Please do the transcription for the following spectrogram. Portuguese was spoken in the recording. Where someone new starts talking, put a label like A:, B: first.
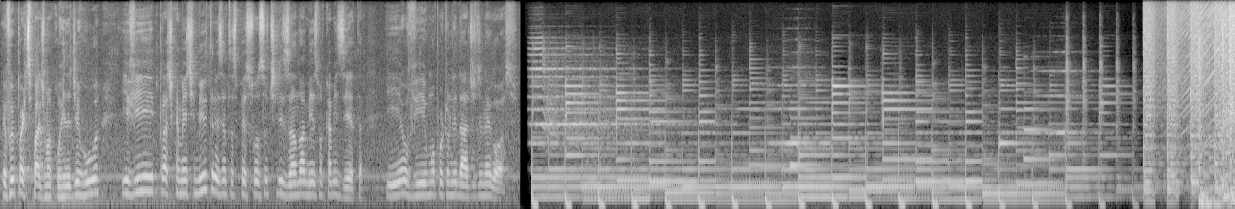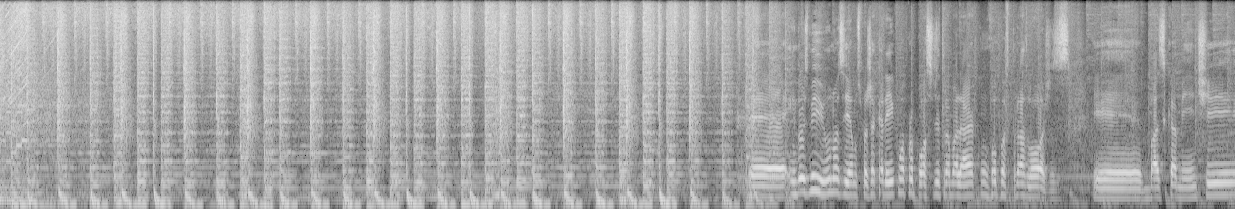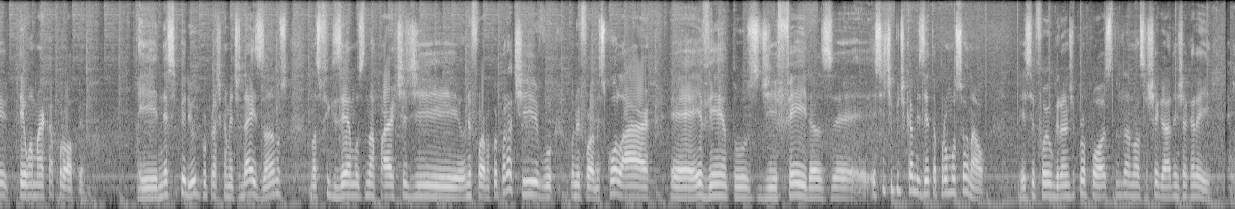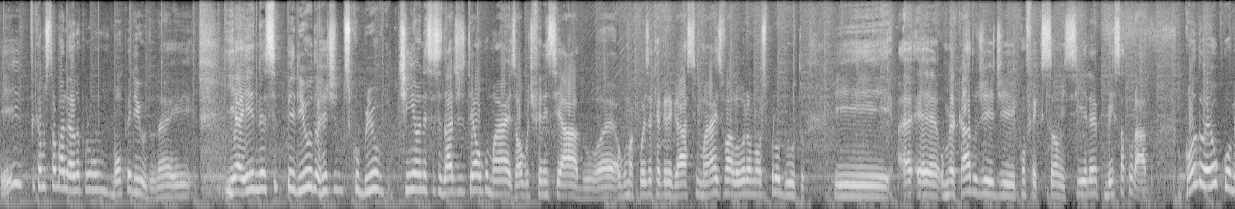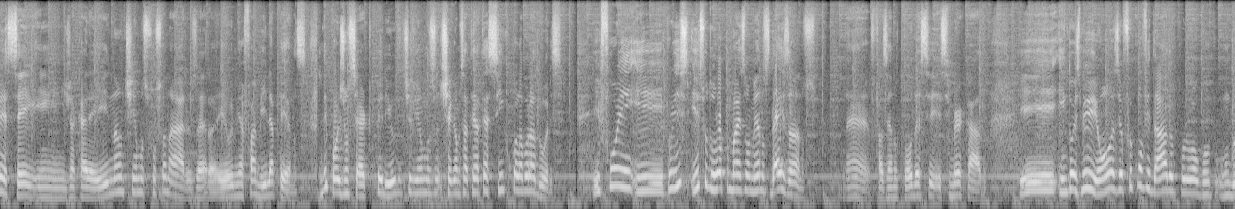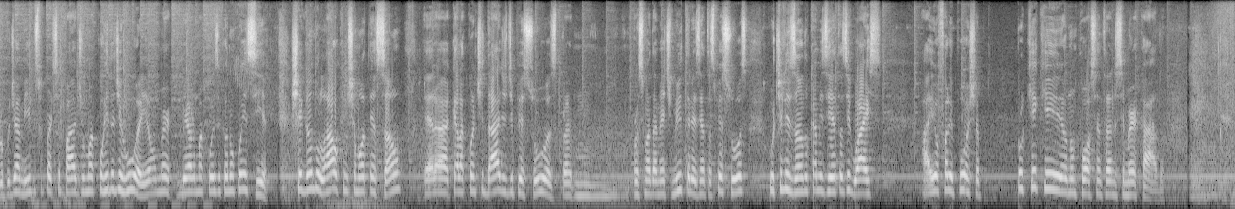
A: Eu fui participar de uma corrida de rua e vi praticamente 1.300 pessoas utilizando a mesma camiseta. E eu vi uma oportunidade de negócio. É, em 2001 nós viemos para Jacareí com uma proposta de trabalhar com roupas para lojas, é, basicamente ter uma marca própria. E nesse período, por praticamente 10 anos, nós fizemos na parte de uniforme corporativo, uniforme escolar, é, eventos de feiras, é, esse tipo de camiseta promocional. Esse foi o grande propósito da nossa chegada em Jacareí. E ficamos trabalhando por um bom período, né? E, e aí, nesse período, a gente descobriu que tinha a necessidade de ter algo mais, algo diferenciado, é, alguma coisa que agregasse mais valor ao nosso produto. E é, é, o mercado de, de confecção em si ele é bem saturado. Quando eu comecei em Jacareí, não tínhamos funcionários, era eu e minha família apenas. Depois de um certo período, tivemos, chegamos a ter até cinco colaboradores. E, foi, e isso, durou por mais ou menos 10 anos né, fazendo todo esse, esse mercado. E em 2011 eu fui convidado por algum, um grupo de amigos para participar de uma corrida de rua e é era uma coisa que eu não conhecia. Chegando lá, o que me chamou a atenção era aquela quantidade de pessoas, pra, hum, aproximadamente 1.300 pessoas, utilizando camisetas iguais. Aí eu falei, poxa, por que, que eu não posso entrar nesse mercado?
